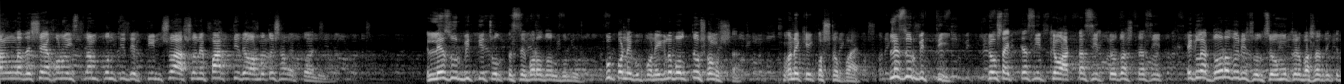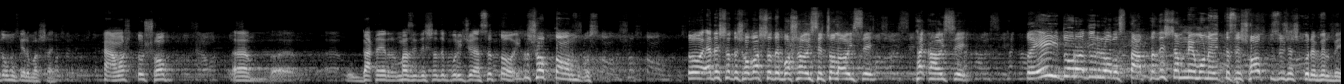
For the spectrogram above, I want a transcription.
বাংলাদেশে এখনও ইসলামপন্থীদের তিনশো আসনে প্রার্থী দেওয়ার মতো সামর্থ্য হয়নি লেজুর ভিত্তি চলতেছে বড় দলগুলো গোপনে গোপনে, এগুলো বলতেও সমস্যা। অনেকেই কষ্ট পায়। লেজুর ভিত্তি, কেউ চারটা সিট, কেউ আটটা সিট, কেউ দশটা সিট, এগুলা দৌড়াদৌড়ি চলছে অমুকের বাসা থেকে তমুকের বাসায়। হ্যাঁ আমার তো সব গাটের মাঝিদের সাথে পরিচয় আছে তো, এগুলো সব তো আমার মুখস্থ। তো এদের সাথে সবার সাথে বসা হয়েছে, চলা হয়েছে, থাকা হয়েছে। তো এই দৌড়াদৌড়ির অবস্থা আপনাদের সামনে মনে হইতেছে সব কিছু শেষ করে ফেলবে।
